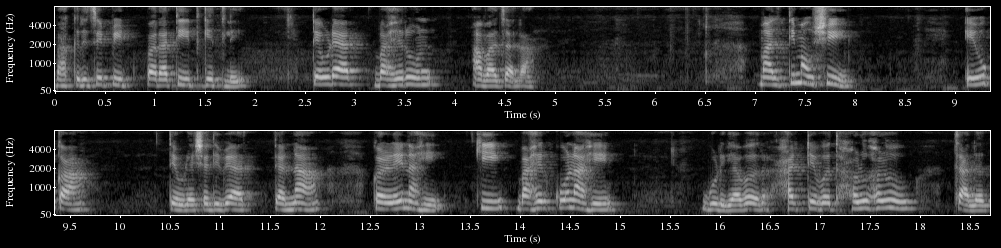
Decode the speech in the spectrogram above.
भाकरीचे पीठ परातीत घेतले. तेवढ्यात बाहेरून आवाज आला. मालती मावशी येऊ का? तेवढ्याशा दिव्यात त्यांना कळले नाही की बाहेर कोण आहे? गुडघ्यावर हात ठेवत हळूहळू चालत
